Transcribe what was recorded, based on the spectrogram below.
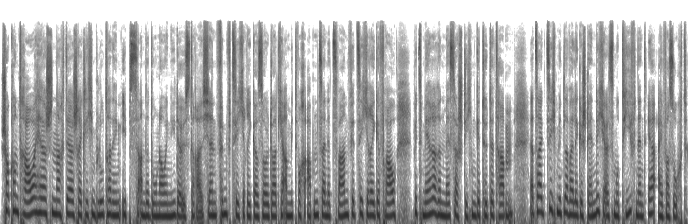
Schock und Trauer herrschen nach der schrecklichen Bluttat in Ips an der Donau in Niederösterreich. Ein 50-Jähriger soll dort ja am Mittwochabend seine 42-jährige Frau mit mehreren Messerstichen getötet haben. Er zeigt sich mittlerweile geständig. Als Motiv nennt er Eifersucht.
